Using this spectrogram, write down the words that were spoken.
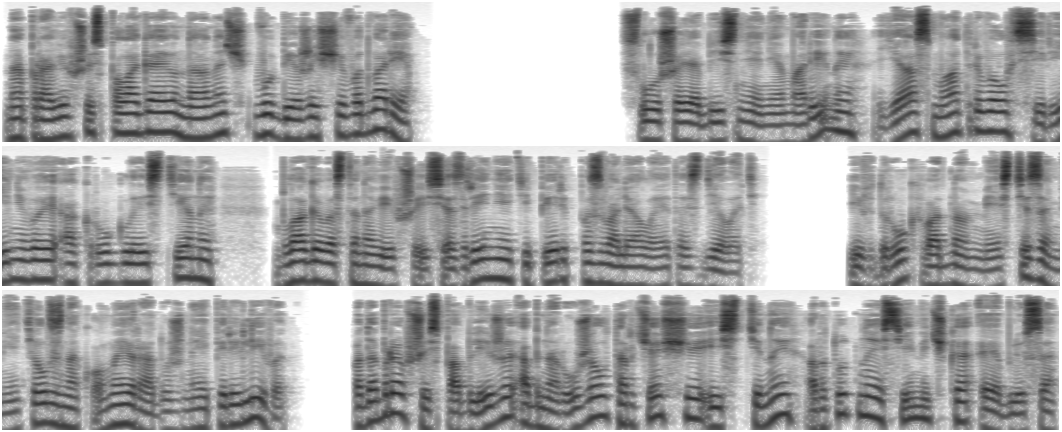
направившись, полагаю, на ночь в убежище во дворе. Слушая объяснения Марины, я осматривал сиреневые округлые стены, благо восстановившееся зрение теперь позволяло это сделать. И вдруг в одном месте заметил знакомые радужные переливы. Подобравшись поближе, обнаружил торчащее из стены ртутное семечко Эблюса.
